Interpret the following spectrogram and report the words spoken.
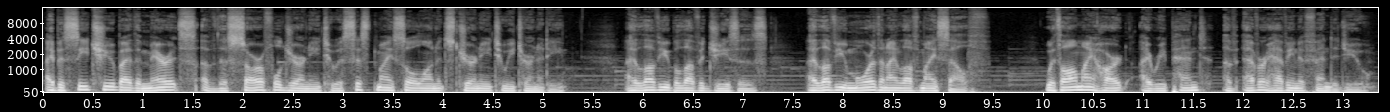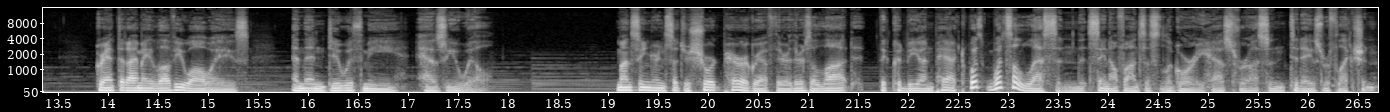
I beseech you by the merits of this sorrowful journey to assist my soul on its journey to eternity. I love you, beloved Jesus. I love you more than I love myself. With all my heart, I repent of ever having offended you. Grant that I may love you always, and then do with me as you will. Monsignor, in such a short paragraph there, there's a lot that could be unpacked. What's, what's a lesson that St. Alphonsus Liguori has for us in today's reflection?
